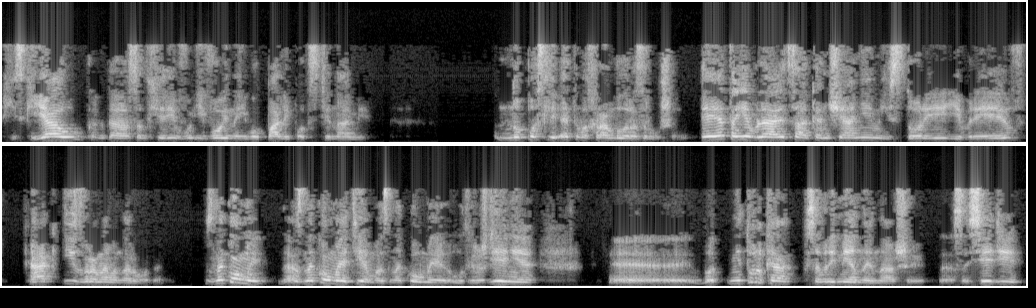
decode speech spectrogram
Хискияу, когда Санхири и воины его пали под стенами. но после этого храм был разрушен. Это является окончанием истории евреев как избранного народа. Знакомый, да, знакомая тема, знакомые утверждения. Э, вот не только современные наши да, соседи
